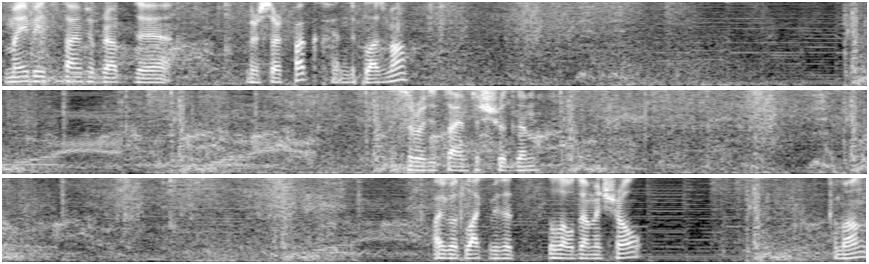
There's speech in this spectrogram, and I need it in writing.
maybe it's time to grab the Berserk Pack and the Plasma. It's already time to shoot them. I got lucky with that low damage roll. Come on.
